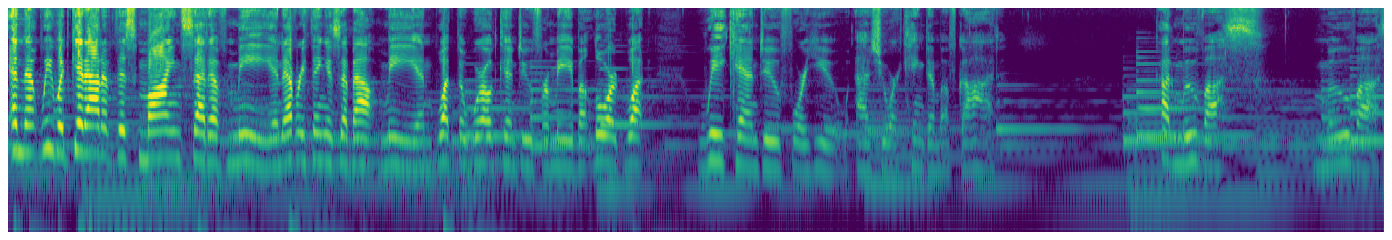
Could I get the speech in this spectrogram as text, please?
and that we would get out of this mindset of me and everything is about me and what the world can do for me, but Lord, what we can do for you as your kingdom of God. God, move us, move us.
